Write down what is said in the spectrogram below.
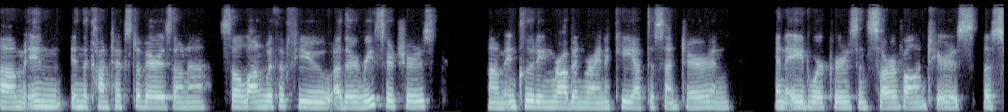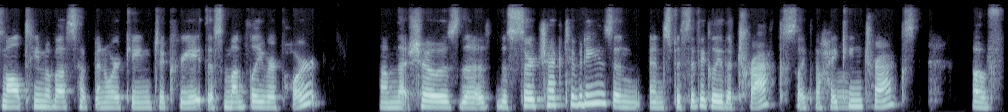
um, in in the context of Arizona. So, along with a few other researchers, um, including Robin Reineke at the center and and aid workers and SAR volunteers. A small team of us have been working to create this monthly report um, that shows the the search activities and and specifically the tracks, like the hiking mm. tracks of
